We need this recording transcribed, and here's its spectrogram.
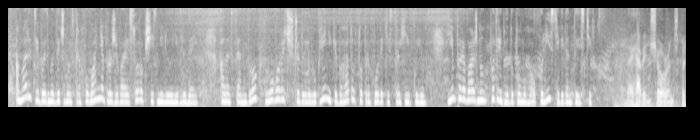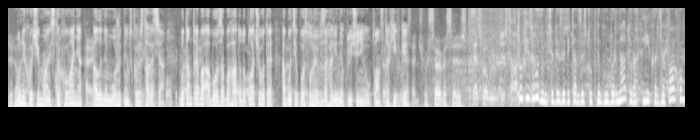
В Америці без медичного страхування проживає 46 мільйонів людей. Але Стен Брок говорить, що до його клініки багато хто приходить із страхівкою. Їм переважно потрібна допомога окулістів і дантистів. Вони, хоч і мають страхування, але не можуть ним скористатися, бо там треба або забагато доплачувати, або ці послуги взагалі не включені у план страхівки. Трохи згодом сюди завітав заступник губернатора, лікар за фахом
